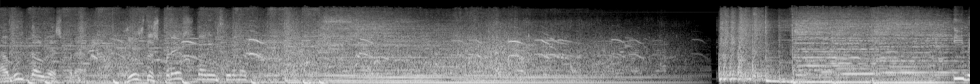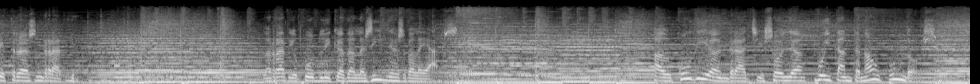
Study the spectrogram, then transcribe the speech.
a 8 del vespre. Just després de l'informatiu. IB3 Ràdio. La ràdio pública de les Illes Balears. Alcúdia, Andratx i Solla, 89.2.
